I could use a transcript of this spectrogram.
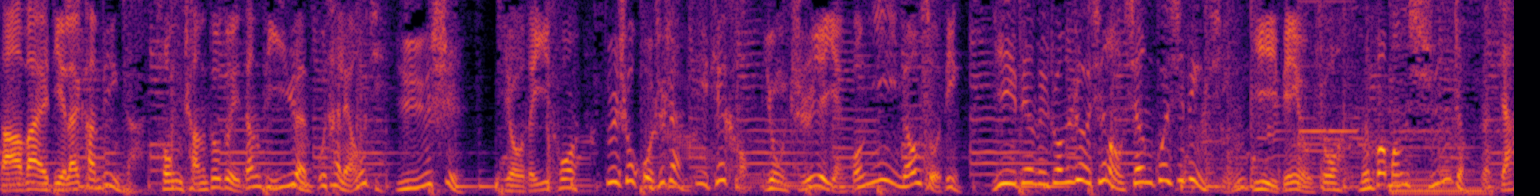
打外地来看病的，通常都对当地医院不太了解，于是有的医托蹲守火车站、地铁口，用职业眼光一秒锁定，一边伪装热情老乡关心病情，一边又说能帮忙寻找专家。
